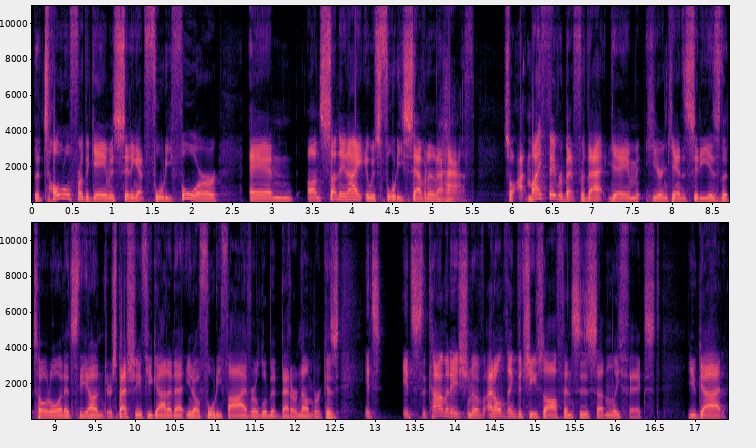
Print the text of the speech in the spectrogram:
The total for the game is sitting at 44. And on Sunday night, it was 47 and a half. So my favorite bet for that game here in Kansas City is the total, and it's the under, especially if you got it at you know 45 or a little bit better number, because it's it's the combination of I don't think the Chiefs' offense is suddenly fixed. You got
